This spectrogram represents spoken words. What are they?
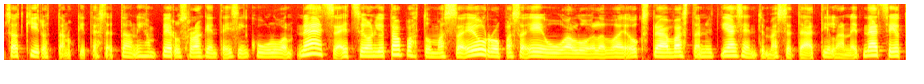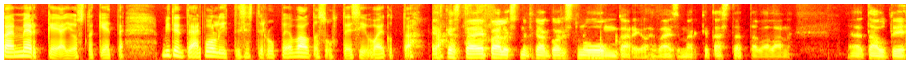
sä oot kirjoittanutkin tästä, että tämä on ihan perusrakenteisiin kuuluva. Näet sä, että se on jo tapahtumassa Euroopassa EU-alueella vai onko tämä vasta nyt jäsentymässä tämä tilanne? näet sä jotain merkkejä jostakin, että miten tämä poliittisesti rupeaa valtasuhteisiin vaikuttaa? Ehkä sitä epäilykset, mitkä on kohdistunut Unkari, on hyvä esimerkki tästä, että tavallaan tauti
